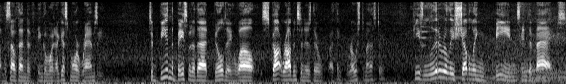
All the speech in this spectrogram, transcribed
on the south end of Inglewood. I guess more Ramsay. To be in the basement of that building while Scott Robinson is their, I think, roast master. He's literally shoveling beans into bags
